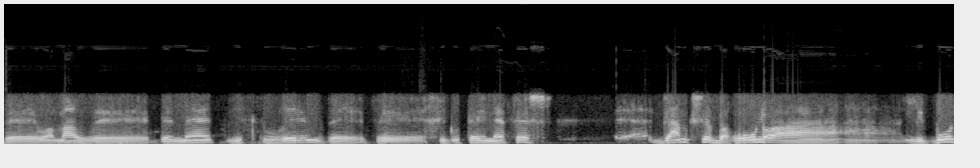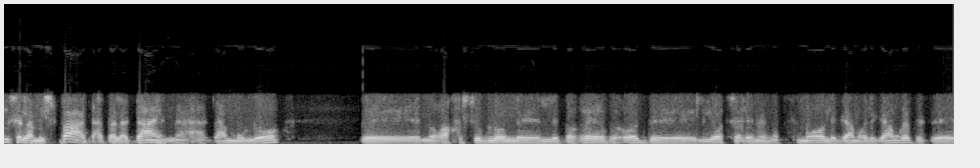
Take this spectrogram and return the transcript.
והוא אמר, זה באמת ייסורים וחיבוטי נפש, גם כשברור לו הליבון של המשפט, אבל עדיין האדם מולו, ונורא חשוב לו לברר ועוד אה, להיות שלם עם עצמו לגמרי לגמרי, וזה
